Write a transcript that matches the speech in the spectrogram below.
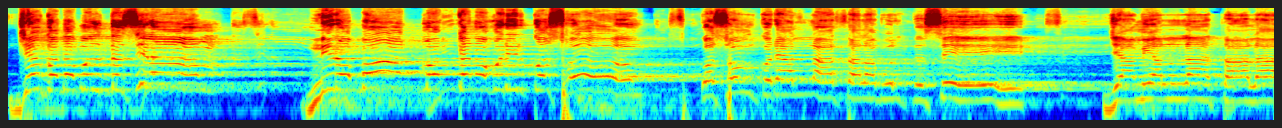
যে কথা বলতেছিলাম নিরাপদ মক্কা নগরীর কসম কসম করে আল্লাহ তালা বলতেছে যে আমি আল্লাহ তালা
